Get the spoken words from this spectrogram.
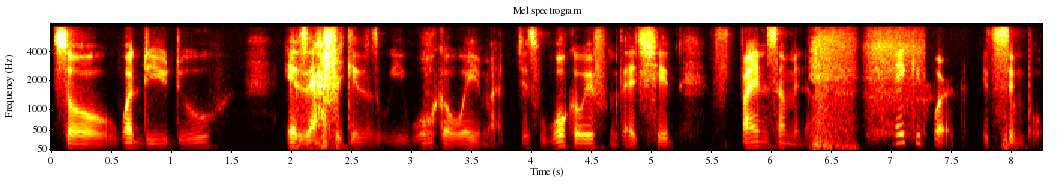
So what do you do? As Africans, we walk away, man. Just walk away from that shit. Find something else. Make it work. It's simple.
